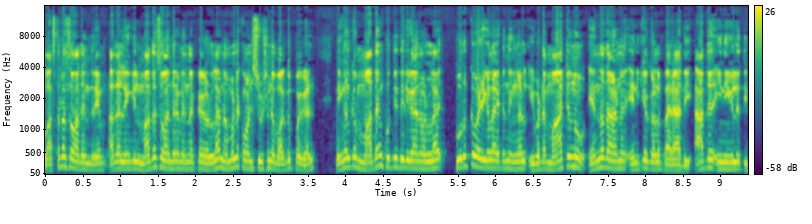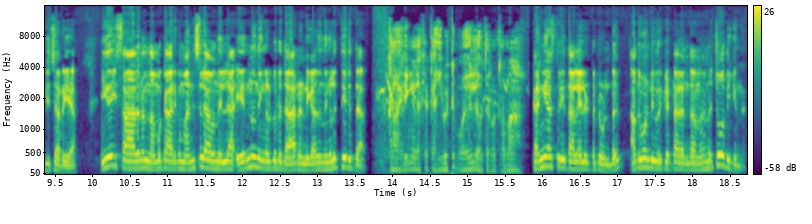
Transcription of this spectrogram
വസ്ത്ര സ്വാതന്ത്ര്യം അതല്ലെങ്കിൽ മതസ്വാതന്ത്ര്യം എന്നൊക്കെയുള്ള നമ്മുടെ കോൺസ്റ്റിറ്റ്യൂഷന്റെ വകുപ്പുകൾ നിങ്ങൾക്ക് മതം കുത്തിത്തിരിക്കാനുള്ള കുറുക്ക് വഴികളായിട്ട് നിങ്ങൾ ഇവിടെ മാറ്റുന്നു എന്നതാണ് എനിക്കൊക്കെ ഉള്ള പരാതി. അത് ഇനി നിങ്ങൾ തിരിച്ചറിയാം. ഈ സാധനം നമുക്ക് ആർക്കും മനസ്സിലാവുന്നില്ല എന്ന് നിങ്ങൾക്കൊരു ധാരണ ഉണ്ടെങ്കിൽ അത് നിങ്ങൾ തിരുത്താം. കാര്യങ്ങളൊക്കെ കൈവിട്ട് പോയല്ലോ കന്യാസ്ത്രീ തലയിലിട്ടിട്ടുണ്ട്. അതുകൊണ്ട് ഇവർക്ക് ഇട്ടാൽ എന്താണെന്നാണ് ചോദിക്കുന്നത്.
